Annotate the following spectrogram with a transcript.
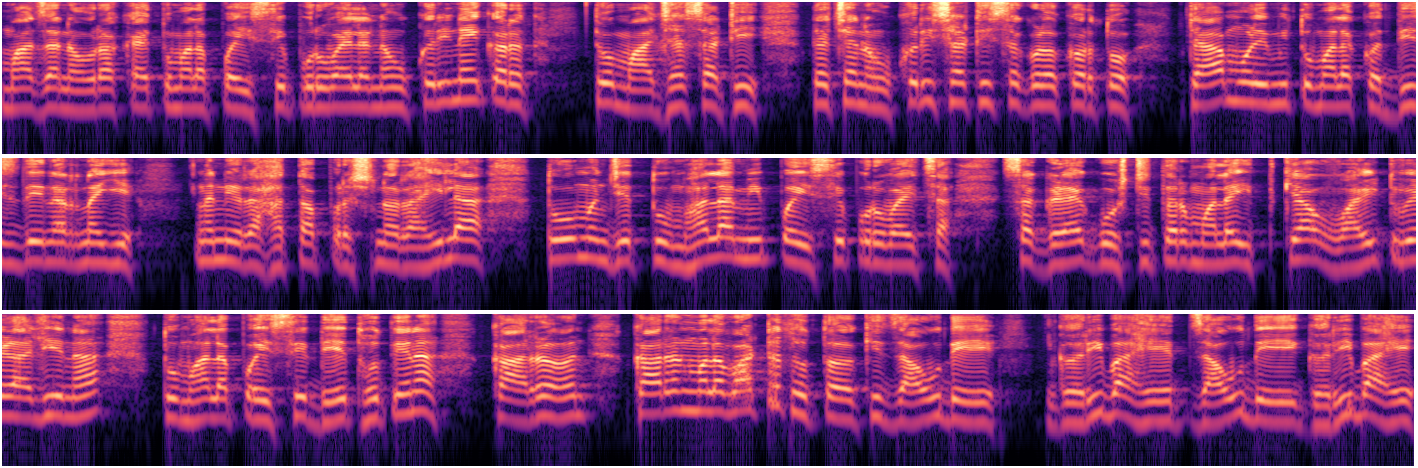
माझा नवरा काय तुम्हाला पैसे पुरवायला नोकरी नाही करत? तो माझ्यासाठी त्याच्या नोकरीसाठी सगळं करतो. त्यामुळे मी तुम्हाला कधीच देणार नाही आहे आणि राहता प्रश्न राहिला. तो म्हणजे तुम्हाला मी पैसे पुरवायचा. सगळ्या गोष्टी तर मला इतक्या वाईट वेळ आली ना तुम्हाला पैसे देत होते ना. कारण कारण मला वाटत होतं की जाऊ दे गरीब आहेत जाऊ दे गरीब आहे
